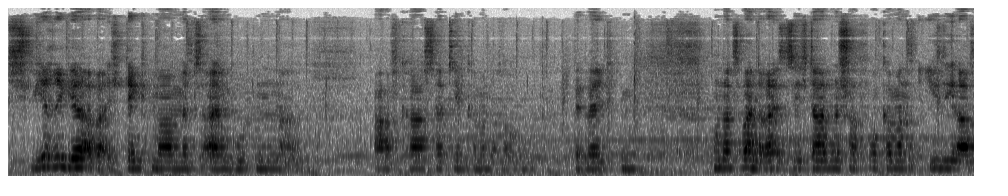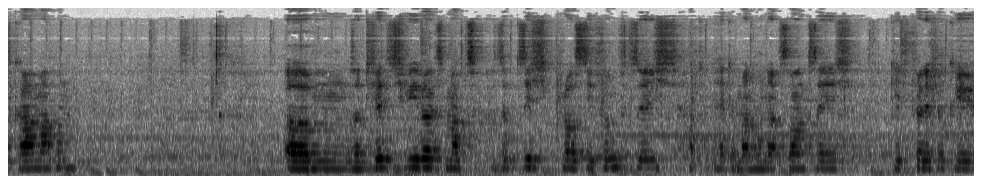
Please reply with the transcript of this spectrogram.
schwierige, aber ich denke mal mit einem guten äh, AFK-Setting kann man das auch bewältigen. 132 Datenmischer vor kann man easy AFK machen. Ähm, sind 40 V-Bucks, macht 70 plus die 50, hat, hätte man 120, geht völlig okay.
